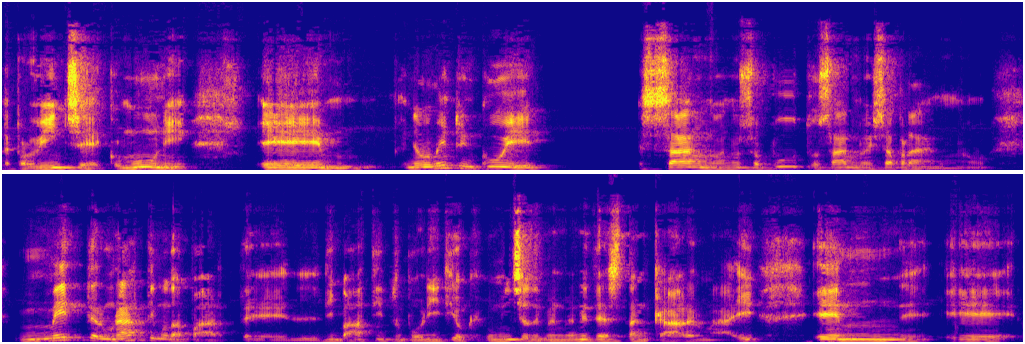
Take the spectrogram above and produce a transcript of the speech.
alle province, ai comuni, e nel momento in cui sanno, hanno saputo, sanno e sapranno mettere un attimo da parte il dibattito politico che comincia a stancare ormai, e, ehm, e,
